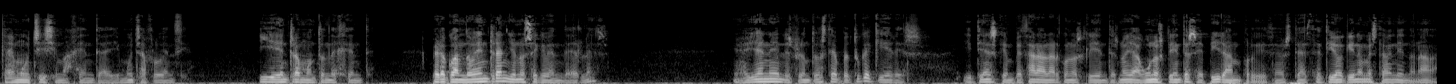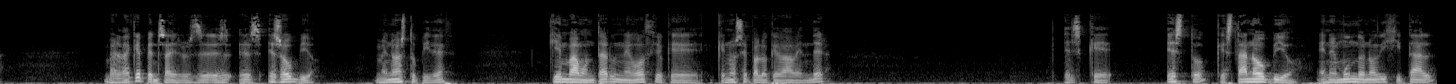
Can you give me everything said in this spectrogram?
que hay muchísima gente ahí, mucha afluencia. Y entra un montón de gente. Pero cuando entran yo no sé qué venderles. Y me viene y les pregunto, hostia, ¿pero tú qué quieres? Y tienes que empezar a hablar con los clientes, ¿no? Y algunos clientes se piran porque dicen, hostia, este tío aquí no me está vendiendo nada. ¿Verdad que pensáis? Es, obvio. Menos estupidez. ¿Quién va a montar un negocio que, que no sepa lo que va a vender? Es que esto, que es tan obvio en el mundo no digital,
